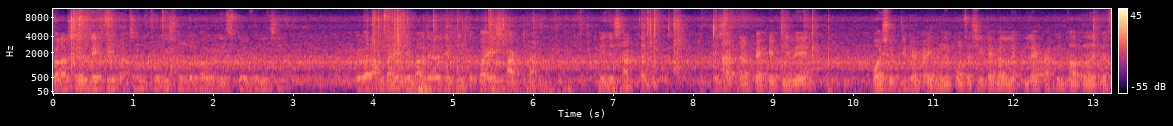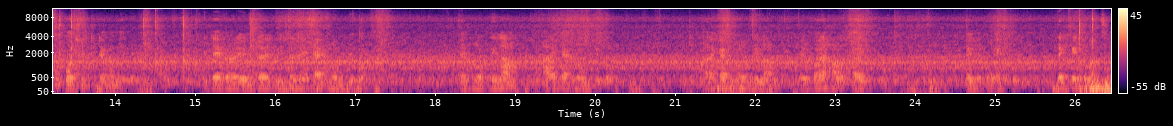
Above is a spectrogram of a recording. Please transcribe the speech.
করা শেষ দেখতেই পাচ্ছেন, খুবই সুন্দরভাবে মিক্স করে ফেলেছি। এবার আমরা এই যে বাজারে যে কিনতে পাই এই শার্টটা, এই যে শার্টটা দিব এই শার্টটার প্যাকেট নেবে পঁয়ষট্টি টাকা। এখানে পঁচাশি টাকা লে- লেখা, কিন্তু আপনাদের কাছে পঁয়ষট্টি টাকা নেবে। এটা এবার এটার ভিতরে এক নোট দিব। এক নোট দিলাম, আরেক এক নোট দিব। আরেক এক নোট দিলাম। এরপরে হালকা এই দেখুন, একটু। দেখতেই তো পাচ্ছেন।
